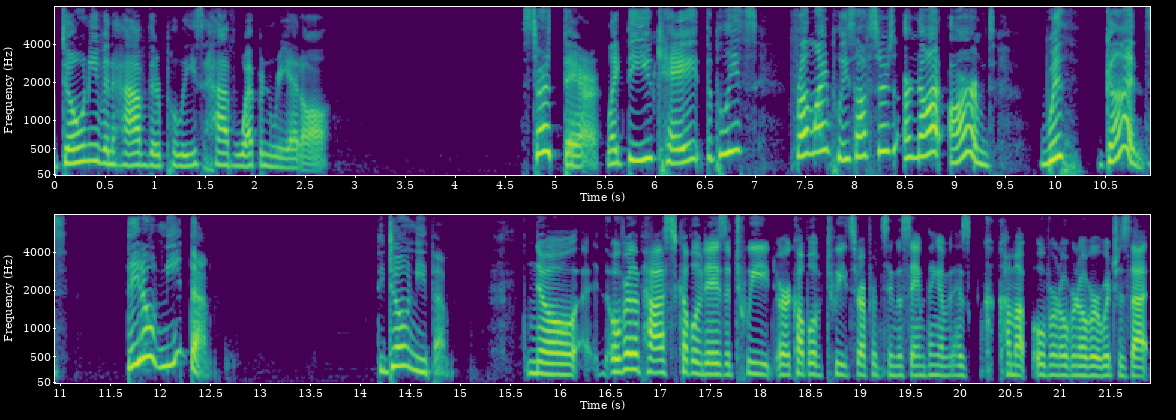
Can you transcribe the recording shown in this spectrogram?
don't even have their police have weaponry at all. Start there. Like the UK, the police, frontline police officers are not armed with guns. They don't need them. They don't need them. No, over the past couple of days, a tweet or a couple of tweets referencing the same thing has come up over and over and over, which is that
